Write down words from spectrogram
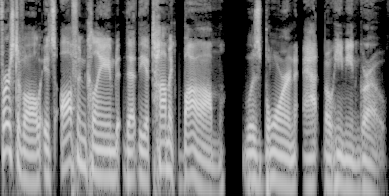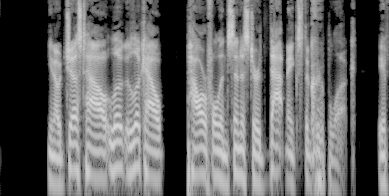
First of all, it's often claimed that the atomic bomb was born at Bohemian Grove. You know, just how look look how powerful and sinister that makes the group look if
